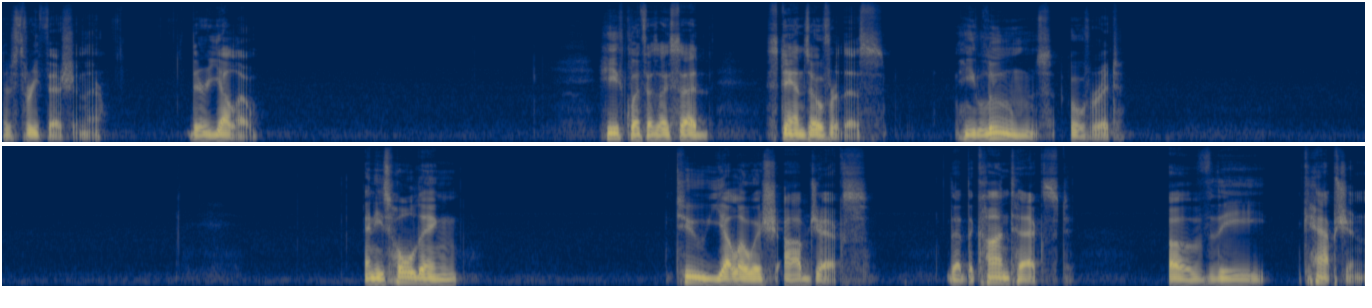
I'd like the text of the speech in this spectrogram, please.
there's three fish in there. They're yellow. Heathcliff, as I said, stands over this. He looms over it. And he's holding two yellowish objects that the context of the caption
